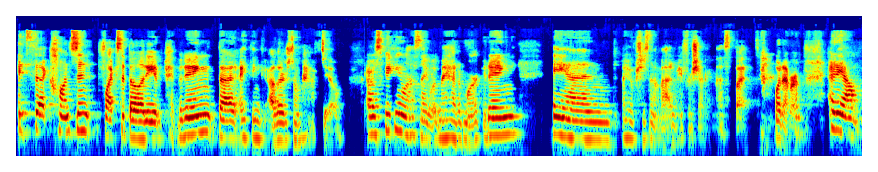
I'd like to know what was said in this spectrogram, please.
It's that constant flexibility and pivoting that I think others don't have to. I was speaking last night with my head of marketing and I hope she's not mad at me for sharing this, but whatever. Anyhow,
